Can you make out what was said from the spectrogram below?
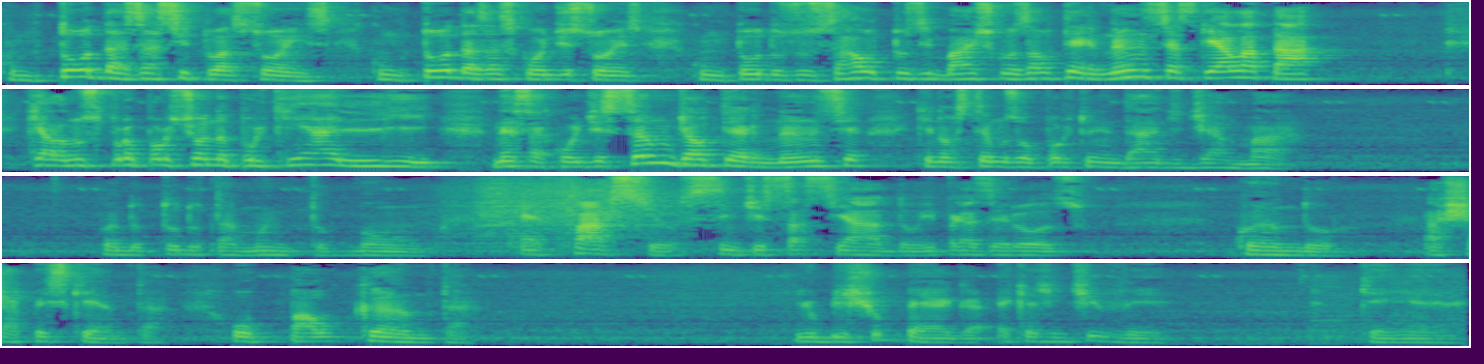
com todas as situações, com todas as condições, com todos os altos e baixos, com as alternâncias que ela dá, que ela nos proporciona, porque é ali, nessa condição de alternância, que nós temos a oportunidade de amar quando tudo está muito bom. É fácil se sentir saciado e prazeroso. Quando a chapa esquenta, o pau canta e o bicho pega, é que a gente vê quem é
